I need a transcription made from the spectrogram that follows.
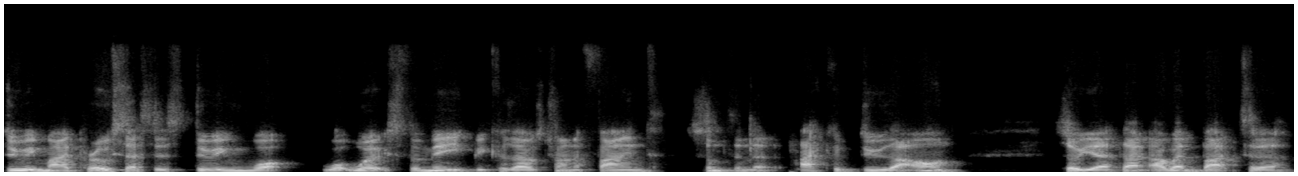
doing my processes, doing what what works for me, because I was trying to find something that I could do that on. So yeah, th- I went back to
